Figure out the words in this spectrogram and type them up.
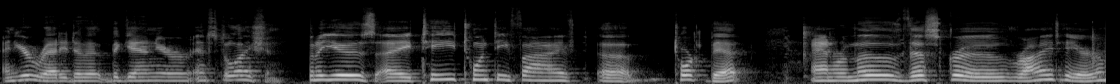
and you're ready to begin your installation. I'm going to use a T25 uh, torque bit and remove this screw right here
